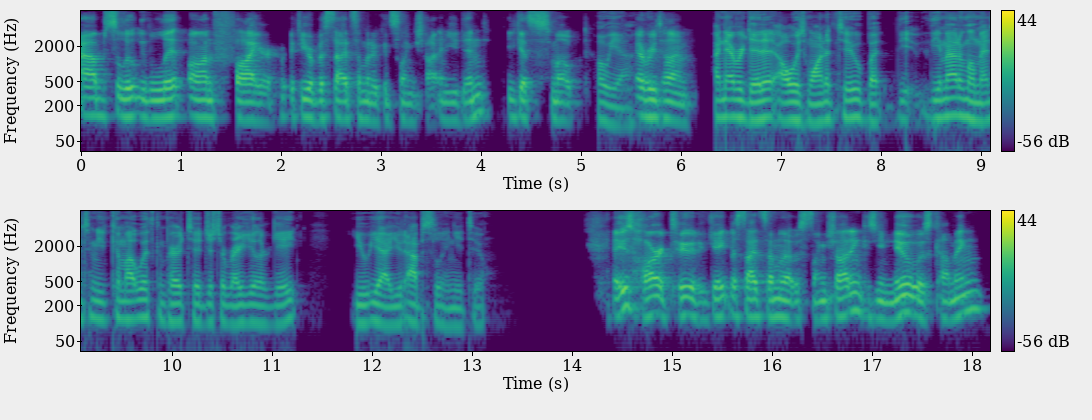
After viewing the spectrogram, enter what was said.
absolutely lit on fire if you were beside someone who could slingshot, and you didn't. You'd get smoked. Oh yeah, every time. I never did it. I Always wanted to, but the the amount of momentum you'd come out with compared to just a regular gate, you yeah, you'd absolutely need to. It was hard too to gate beside someone that was slingshotting because you knew it was coming,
